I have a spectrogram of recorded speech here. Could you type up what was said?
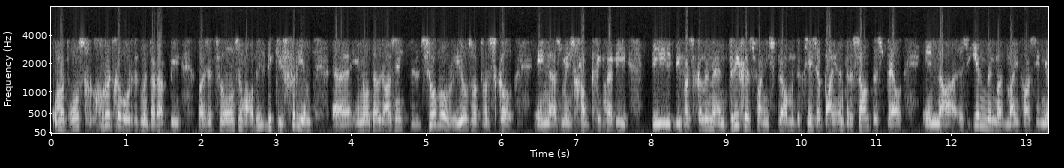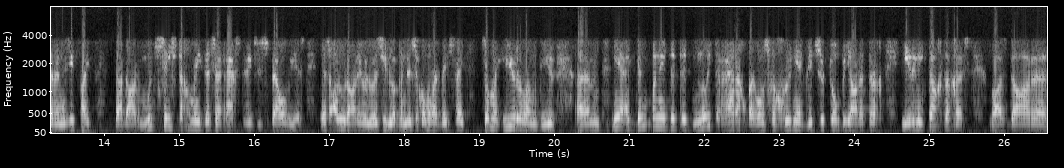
omdat ons groot geword het met rugby, was dit vir ons nog altyd bietjie vreemd uh, en onthou daar's net soveel reëls wat verskil en as mense gaan kyk na die die die verskillende intriges van die spel, moet ek sê dis 'n baie interessante spel en daar uh, is een ding wat my fascineer en dis die feit dat daar moet 60 minute se regstreekse spel wees. Dis al hoe daardie horlosie loop en dis hoekom hy wedstryd sommer ure lank duur. Ehm um, nee, ek dink maar net dit het nooit regtig by ons gegroei nie. Ek weet so klompe jare terug hier in die 80's was daar eh,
